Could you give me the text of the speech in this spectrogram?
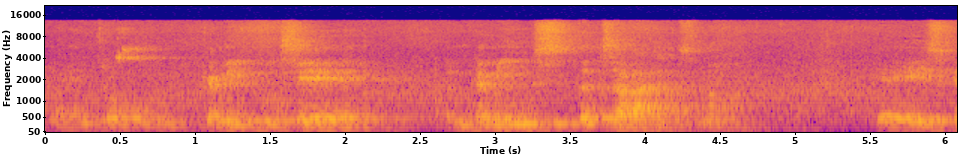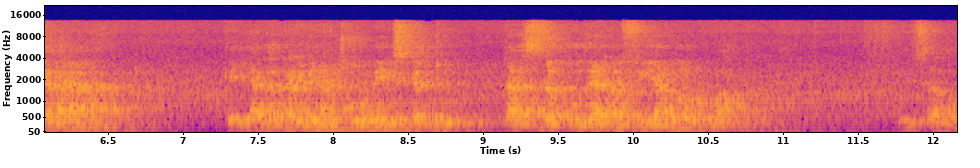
ja entro en un camí potser en camins d'atzavades, no? que és que, que hi ha determinats moments que tu t'has de poder refiar d'algú altre. És el,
